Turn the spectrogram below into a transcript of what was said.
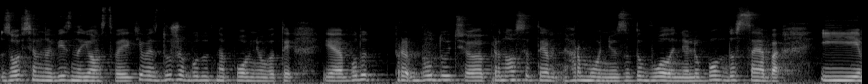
зовсім нові знайомства, які вас дуже будуть наповнювати, е, будуть, будуть е, приносити гармонію, задоволення, любов до себе. І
